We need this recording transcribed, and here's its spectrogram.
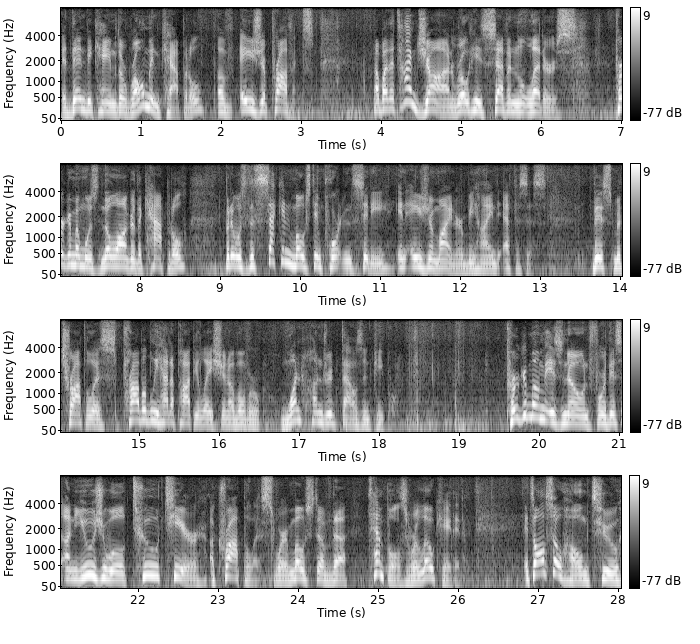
It then became the Roman capital of Asia province. Now, by the time John wrote his seven letters, Pergamum was no longer the capital, but it was the second most important city in Asia Minor behind Ephesus. This metropolis probably had a population of over 100,000 people. Pergamum is known for this unusual two tier Acropolis where most of the temples were located. It's also home to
